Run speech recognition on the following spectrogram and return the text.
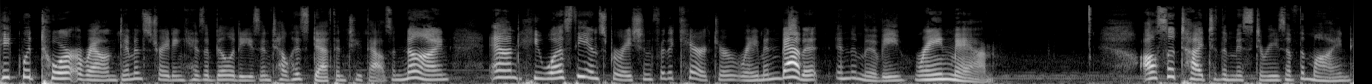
Peek would tour around demonstrating his abilities until his death in 2009, and he was the inspiration for the character Raymond Babbitt in the movie Rain Man. Also tied to the mysteries of the mind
